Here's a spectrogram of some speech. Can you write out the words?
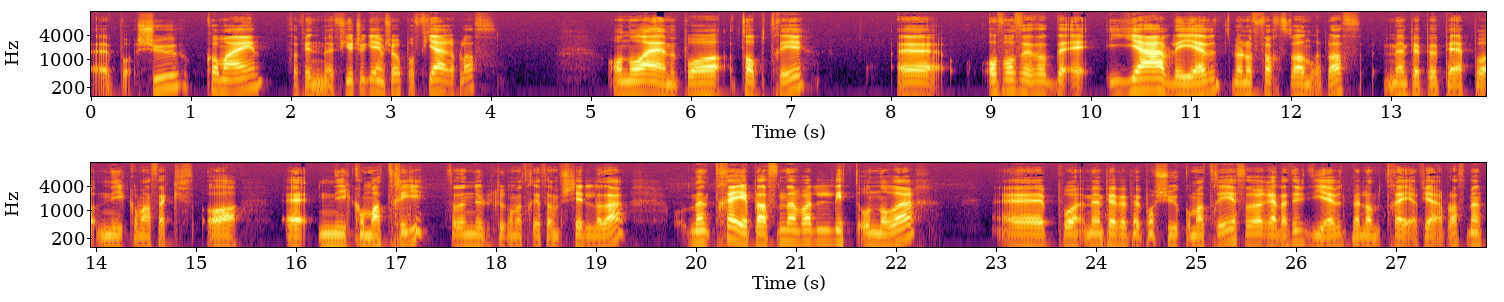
uh, på 7,1 så finner vi Future Game Show på fjerdeplass. Og nå er vi på topp tre. Eh, og for å si det sånn, det er jævlig jevnt mellom første og andreplass, med en PPP på 9,6 og eh, 9,3. Så det er 0,3 som skiller der. Men tredjeplassen den var litt under der, eh, på, med en PPP på 7,3. Så det var relativt jevnt mellom tredje- og fjerdeplass. Men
